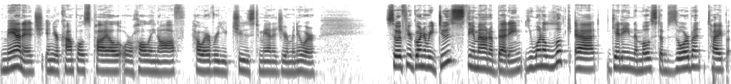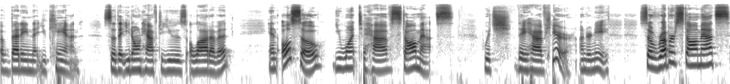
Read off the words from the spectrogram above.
manage in your compost pile or hauling off, however you choose to manage your manure. So if you're going to reduce the amount of bedding, you want to look at getting the most absorbent type of bedding that you can so that you don't have to use a lot of it. And also, you want to have stall mats, which they have here underneath. So rubber stall mats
